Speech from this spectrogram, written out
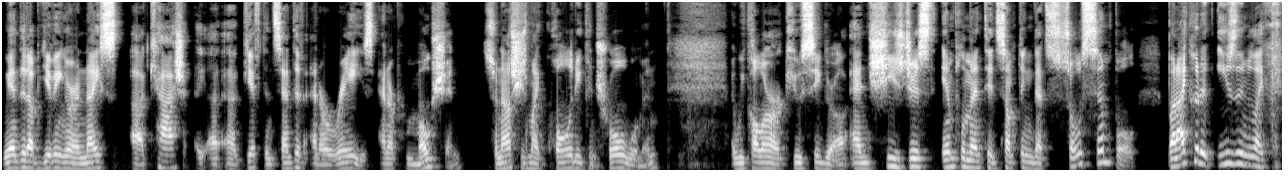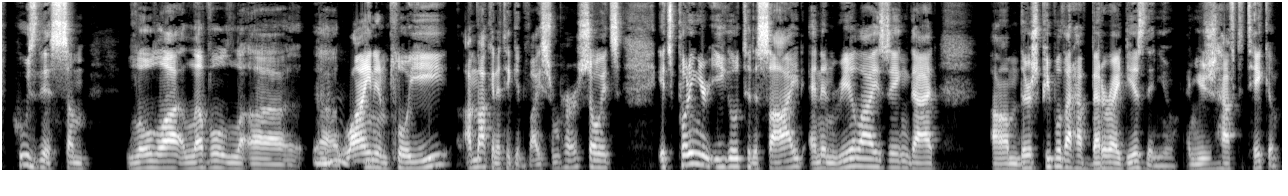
We ended up giving her a nice uh, cash a gift incentive and a raise and a promotion. So now she's my quality control woman, and we call her our QC girl. And she's just implemented something that's so simple. But I could have easily been like, "Who's this? Some low level uh, mm. uh, line employee i'm not going to take advice from her so it's it's putting your ego to the side and then realizing that um, there's people that have better ideas than you and you just have to take them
